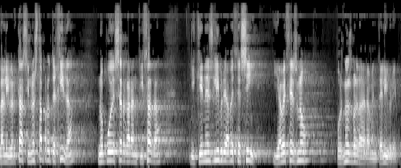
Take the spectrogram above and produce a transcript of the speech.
La libertad, si no está protegida, no puede ser garantizada y quien es libre a veces sí y a veces no, pues no es verdaderamente libre.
